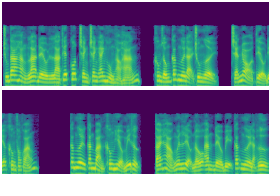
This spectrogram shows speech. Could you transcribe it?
Chúng ta hàng la đều là thiết cốt tranh tranh anh hùng hảo hán, không giống các ngươi đại chu người, chén nhỏ tiểu đĩa không phong khoáng. Các ngươi căn bản không hiểu mỹ thực, tái hảo nguyên liệu nấu ăn đều bị các ngươi đạp hư.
